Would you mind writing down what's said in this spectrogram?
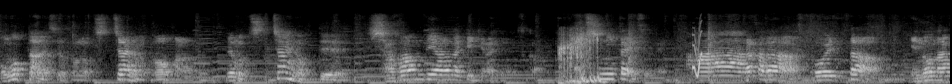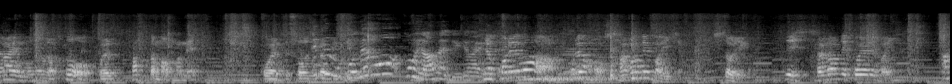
思ったんですよ。そのちっちゃいのも買おうかなとでもちっちゃいのってしゃがんでやらなきゃいけないじゃないですか。腰に痛いんですよね。だあからこういった柄の長いものだとこうやって立ったままねこうやって掃除ができる。もこれもこうやらないといけないいやこれはこれはもうしゃがめばいいじゃん。一人。がでしゃがんでこうやればいいあ、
